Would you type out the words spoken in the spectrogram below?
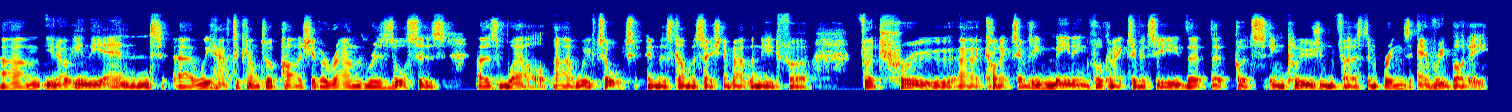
Um, you know, in the end, uh, we have to come to a partnership around resources as well. Uh, we've talked in this conversation about the need for for true uh, connectivity, meaningful connectivity that that puts inclusion first and brings everybody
